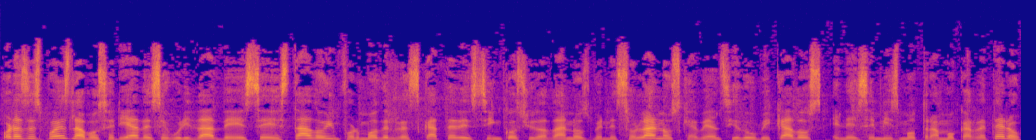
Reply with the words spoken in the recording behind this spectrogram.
Horas después, la vocería de seguridad de ese estado informó del rescate de cinco ciudadanos venezolanos que habían sido ubicados en ese mismo tramo carretero.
